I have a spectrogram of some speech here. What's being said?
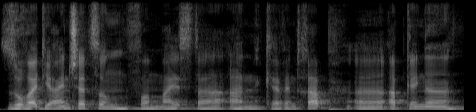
Soweit die Einschätzung vom Meister an Kevin Trapp. Äh, Abgänge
